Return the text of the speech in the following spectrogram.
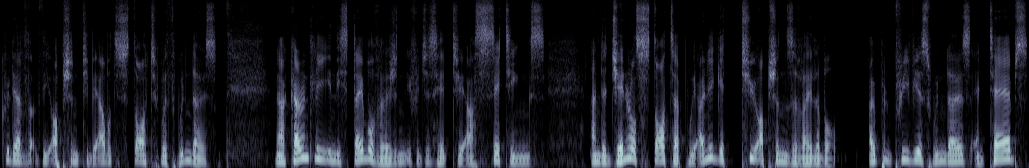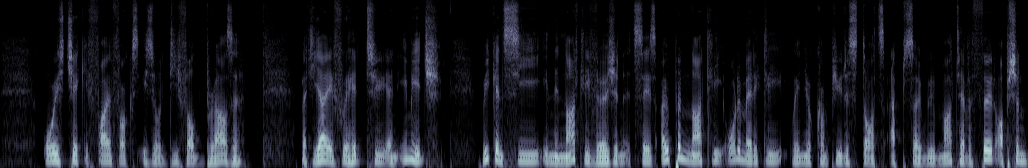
could have the option to be able to start with Windows. Now, currently in the stable version, if we just head to our settings, under General Startup, we only get two options available open previous windows and tabs. Always check if Firefox is your default browser. But yeah, if we head to an image, we can see in the nightly version, it says open nightly automatically when your computer starts up. So we might have a third option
